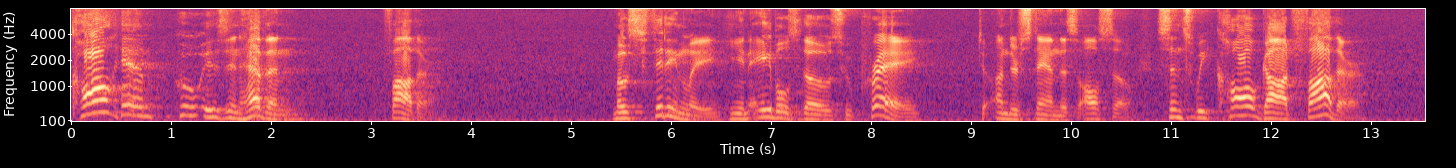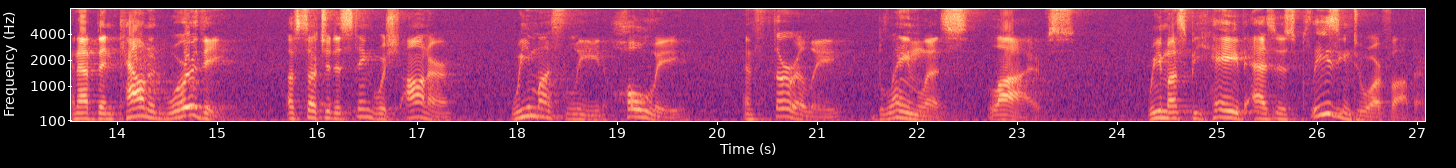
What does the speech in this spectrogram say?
call him who is in heaven Father. Most fittingly, he enables those who pray to understand this also. Since we call God Father and have been counted worthy of such a distinguished honor, we must lead holy and thoroughly blameless lives. We must behave as is pleasing to our Father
